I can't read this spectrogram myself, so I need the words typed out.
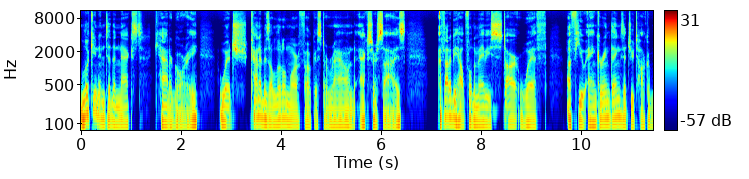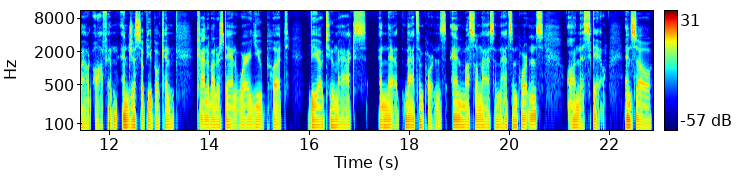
looking into the next category, which kind of is a little more focused around exercise, I thought it'd be helpful to maybe start with a few anchoring things that you talk about often. And just so people can kind of understand where you put VO2 max and that, that's importance and muscle mass and that's importance on this scale. And so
